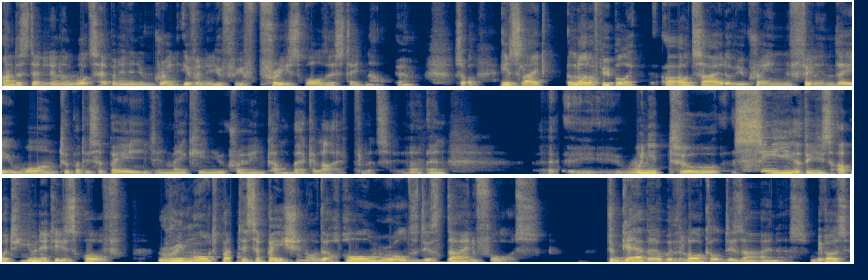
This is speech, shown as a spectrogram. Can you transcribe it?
understanding of what's happening in Ukraine, even if you freeze all the state now. Yeah? So it's like a lot of people outside of Ukraine feeling they want to participate in making Ukraine come back alive, let's say. And uh, we need to see these opportunities of remote participation of the whole world's design force together with local designers. Because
